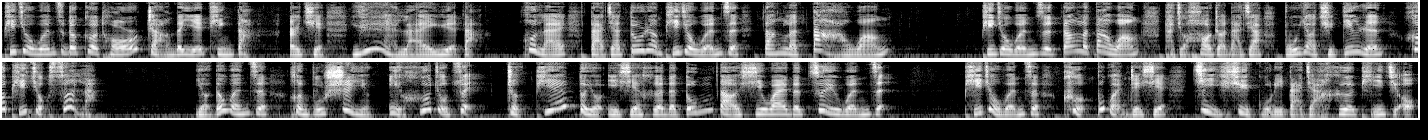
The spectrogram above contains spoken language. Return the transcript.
啤酒蚊子的个头长得也挺大，而且越来越大。后来大家都让啤酒蚊子当了大王。啤酒蚊子当了大王，他就号召大家不要去盯人，喝啤酒算了。有的蚊子很不适应，一喝就醉，整天都有一些喝的东倒西歪的醉蚊子。啤酒蚊子可不管这些，继续鼓励大家喝啤酒。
